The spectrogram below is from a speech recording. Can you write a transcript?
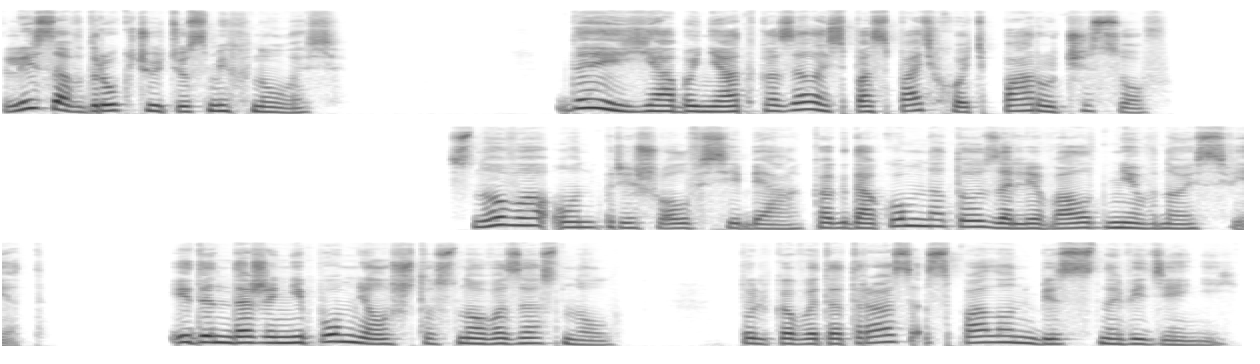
Лиса вдруг чуть усмехнулась. «Да и я бы не отказалась поспать хоть пару часов. Снова он пришел в себя, когда комнату заливал дневной свет. Иден даже не помнил, что снова заснул. Только в этот раз спал он без сновидений.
